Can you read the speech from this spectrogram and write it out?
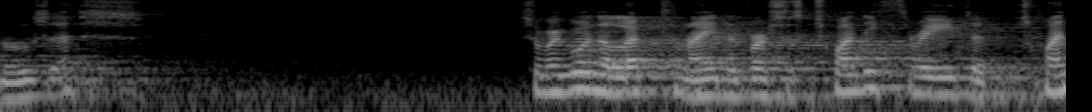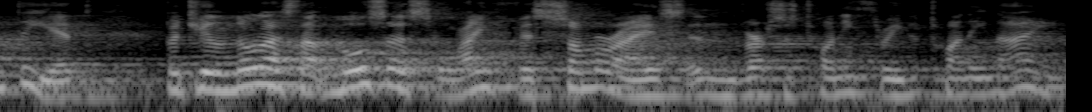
Moses. So we're going to look tonight at verses 23 to 28. But you'll notice that Moses' life is summarised in verses 23 to 29,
